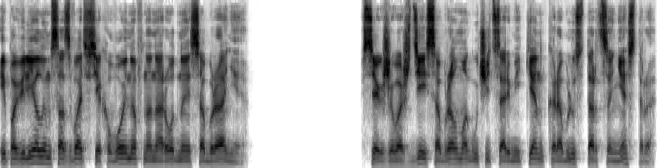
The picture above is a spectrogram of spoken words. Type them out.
и повелел им созвать всех воинов на народное собрание. Всех же вождей собрал могучий царь Микен к кораблю старца Нестора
